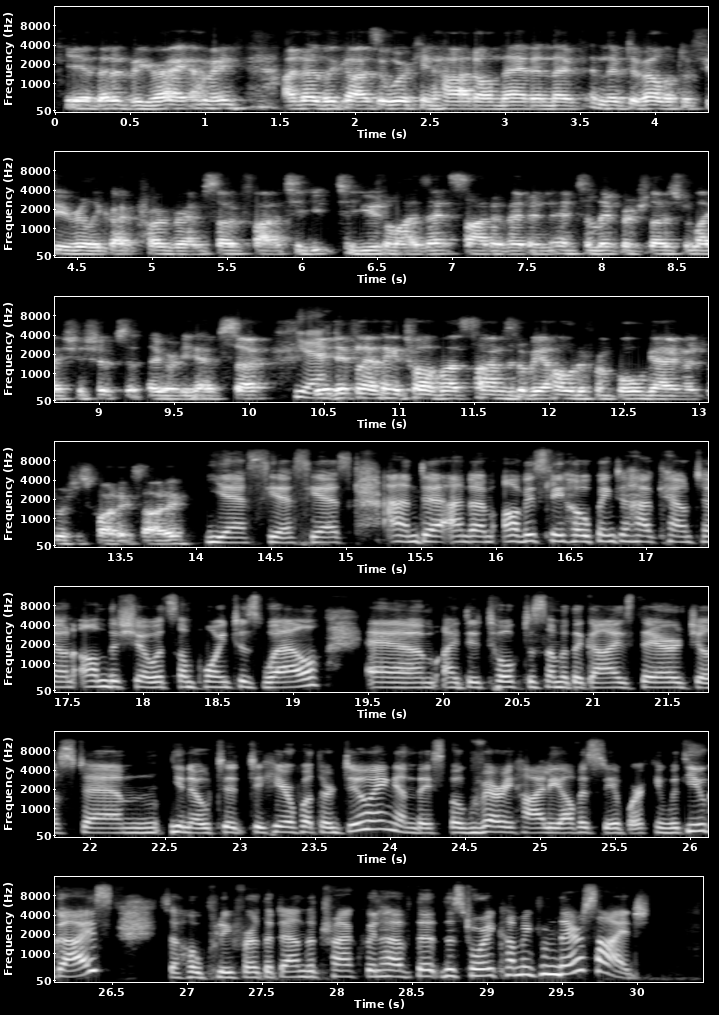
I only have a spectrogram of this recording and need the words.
Yeah, that'd be great. I mean, I know the guys are working hard on that, and they've and they've developed a few really great programs so far to to utilize that side of it and, and to leverage those relationships that they already have. So yeah, yeah definitely. I think in twelve months' times it'll be a whole different ball game, which is quite exciting. Yes, yes, yes, and uh, and I'm obviously hoping to have Countdown on the show at some point as well. Um, I did talk to some of the guys there, just um, you know, to to hear what they're doing, and they spoke very highly, obviously, of working with you guys. So hopefully, further down the track, we'll have the the story coming from their side.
